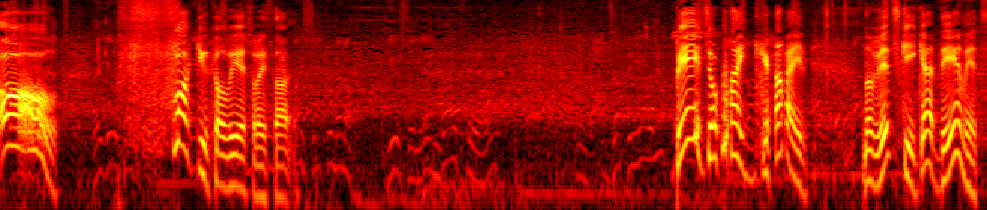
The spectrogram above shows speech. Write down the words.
oh! Fuck you, Kobe. That's what I thought. Bitch! Oh my god! Nowitzki, god damn it.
